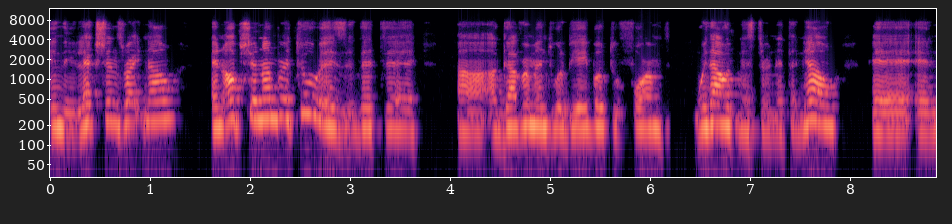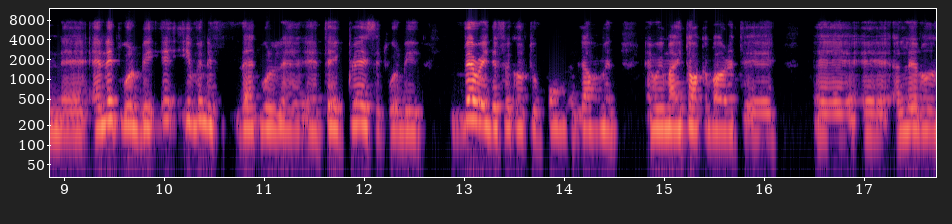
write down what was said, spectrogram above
in the elections right now. And option number two is that uh, uh, a government will be able to form without Mr. Netanyahu, uh, and and it will be even if that will take place, it will be very difficult to form a government, and we might talk about it uh, a little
